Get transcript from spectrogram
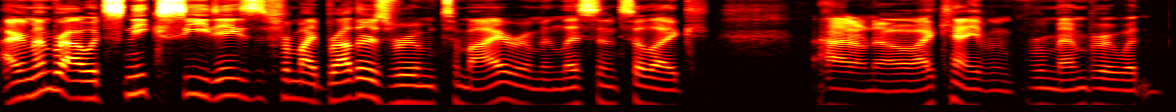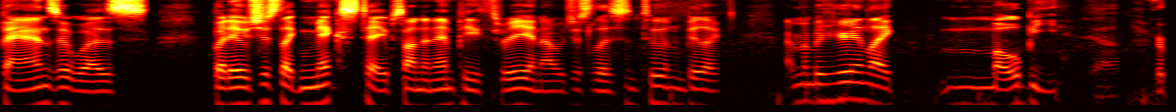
I remember I would sneak CDs from my brother's room to my room and listen to like I don't know, I can't even remember what bands it was, but it was just like mixtapes on an MP3 and I would just listen to it and be like I remember hearing like Moby. Yeah. Or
